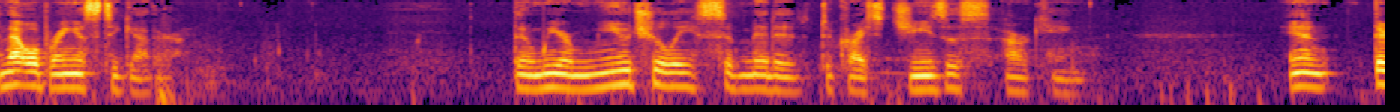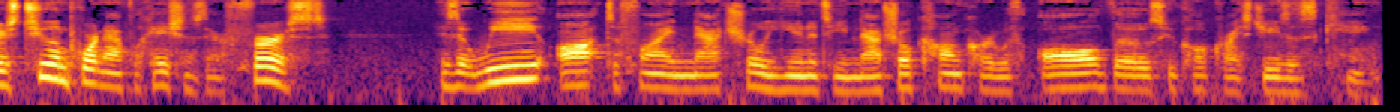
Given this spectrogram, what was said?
And that will bring us together. Then we are mutually submitted to Christ Jesus, our King. And there's two important applications there. First, is that we ought to find natural unity, natural concord with all those who call Christ Jesus King.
